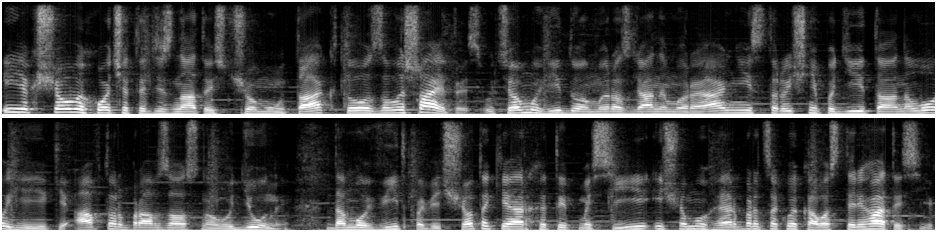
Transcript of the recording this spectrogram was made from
І якщо ви хочете дізнатись, чому так, то залишайтесь. У цьому відео ми розглянемо реальні історичні події та аналогії, які автор брав за основу Дюни. Дамо відповідь, що таке архетип Месії і чому Герберт закликав остерігатись їх.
